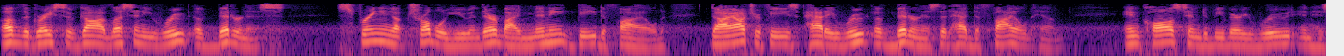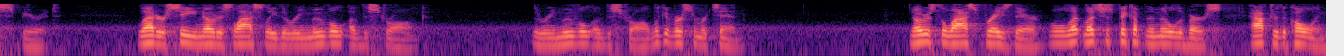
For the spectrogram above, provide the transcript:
of the grace of God, lest any root of bitterness springing up trouble you, and thereby many be defiled. Diotrephes had a root of bitterness that had defiled him and caused him to be very rude in his spirit. Letter C, notice lastly the removal of the strong. The removal of the strong. Look at verse number 10. Notice the last phrase there. Well, let, us just pick up in the middle of the verse after the colon.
